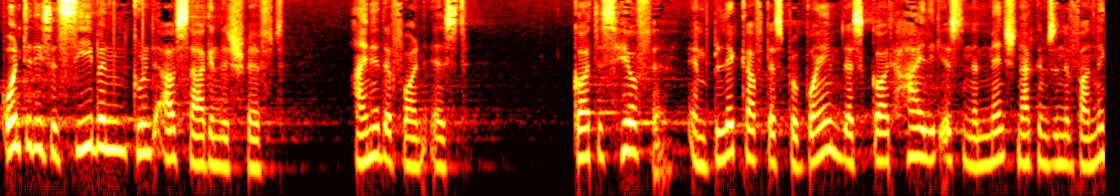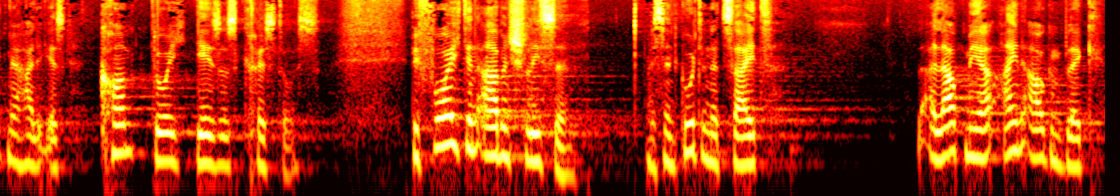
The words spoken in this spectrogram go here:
unter diese sieben Grundaussagen der Schrift, eine davon ist, Gottes Hilfe im Blick auf das Problem, dass Gott heilig ist und der Mensch nach dem Sündefall nicht mehr heilig ist, kommt durch Jesus Christus. Bevor ich den Abend schließe, wir sind gut in der Zeit, erlaubt mir einen Augenblick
